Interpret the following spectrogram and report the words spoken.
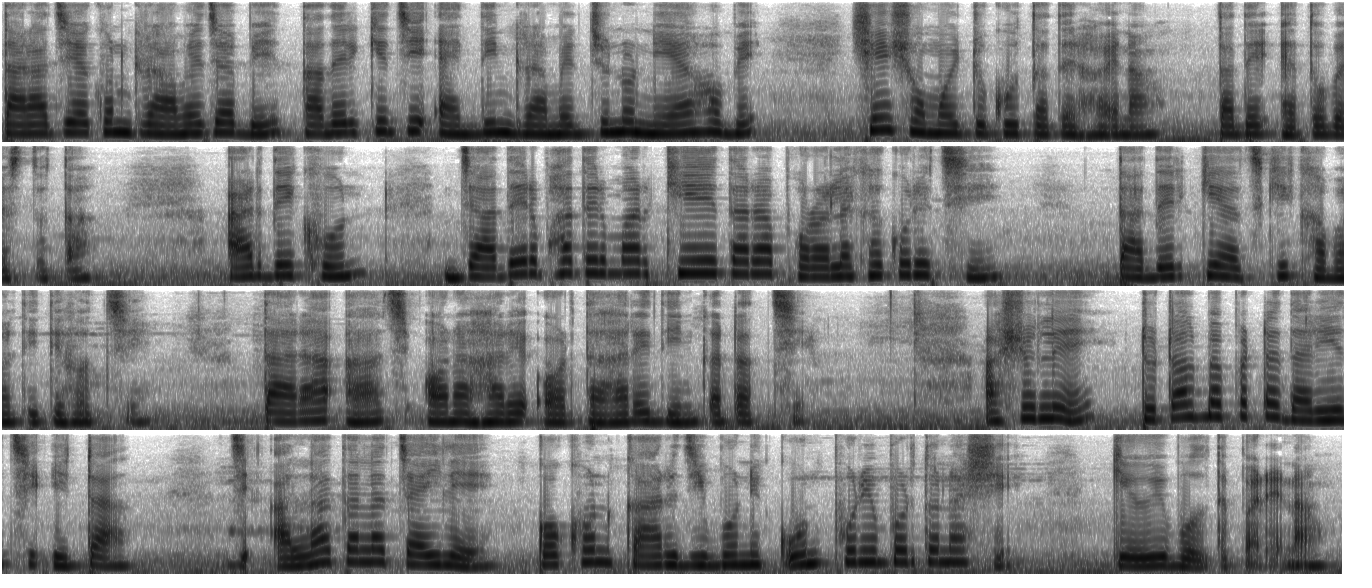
তারা যে এখন গ্রামে যাবে, তাদেরকে যে একদিন গ্রামের জন্য নেওয়া হবে, সেই সময়টুকু তাদের হয় না। তাদের এত ব্যস্ততা। আর দেখুন, যাদের ভাতের মার খেয়ে তারা পড়ালেখা করেছে, তাদেরকে আজকে খাবার দিতে হচ্ছে। তারা আজ অনাহারে অর্ধাহারে দিন কাটাচ্ছে। আসলে টোটাল ব্যাপারটা দাঁড়িয়েছে এটা যে আল্লাহ তালা চাইলে কখন কার জীবনে কোন পরিবর্তন আসে, কেউই বলতে পারে না।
